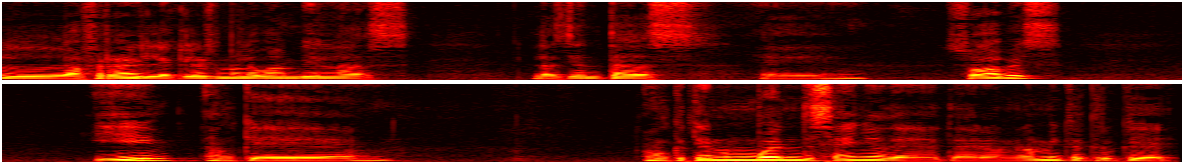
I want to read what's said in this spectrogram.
la Ferrari Leclerc no le van bien las, las llantas eh, suaves. Y aunque aunque tiene un buen diseño de, aerodinámica creo que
